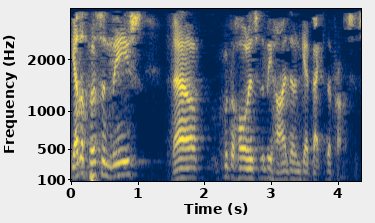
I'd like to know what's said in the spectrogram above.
The other person leaves. Now, put the whole incident behind them and get back to the promises.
